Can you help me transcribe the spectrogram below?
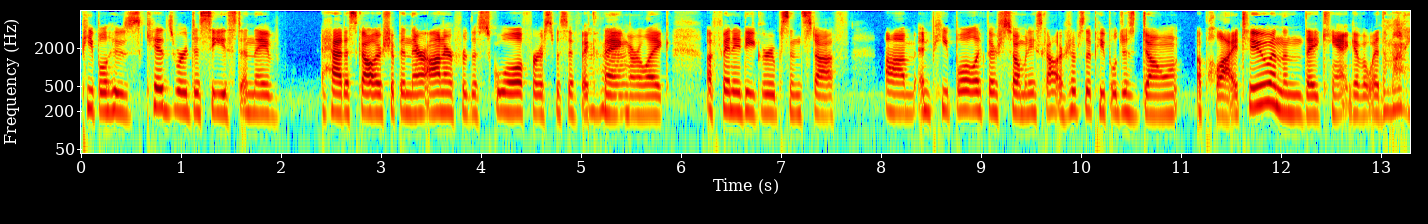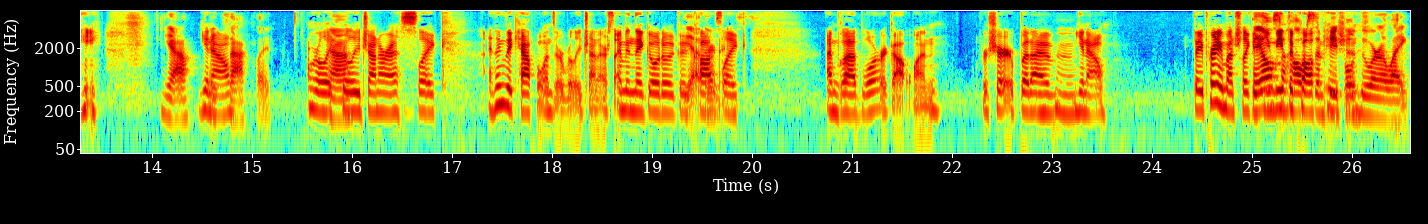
people whose kids were deceased and they've had a scholarship in their honor for the school for a specific Mhm. thing or like affinity groups and stuff um, and people like there's so many scholarships that people just don't apply to and then they can't give away the money Yeah. you know, Exactly. or like Yeah. really generous. Like I think the Kappa ones are really generous. I mean, they go to a good Yeah, cause. nice. Like I'm glad Laura got one for sure. But I'm, Mhm. you know, they pretty much like They if you meet the qualifications. people who are like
